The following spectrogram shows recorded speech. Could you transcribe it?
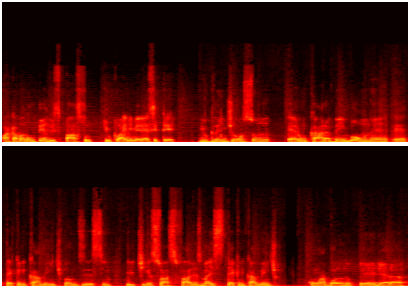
acaba não tendo espaço que o Klein merece ter. E o Glenn Johnson era um cara bem bom, né? É, tecnicamente, vamos dizer assim. Ele tinha suas falhas, mas tecnicamente, com a bola no pé, ele era,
